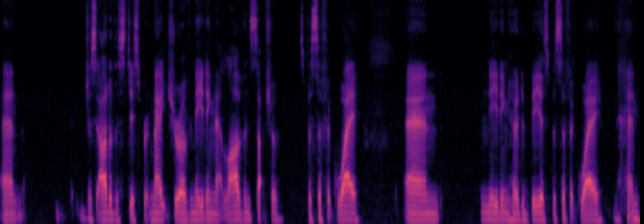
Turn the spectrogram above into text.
and just out of this desperate nature of needing that love in such a specific way and needing her to be a specific way and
